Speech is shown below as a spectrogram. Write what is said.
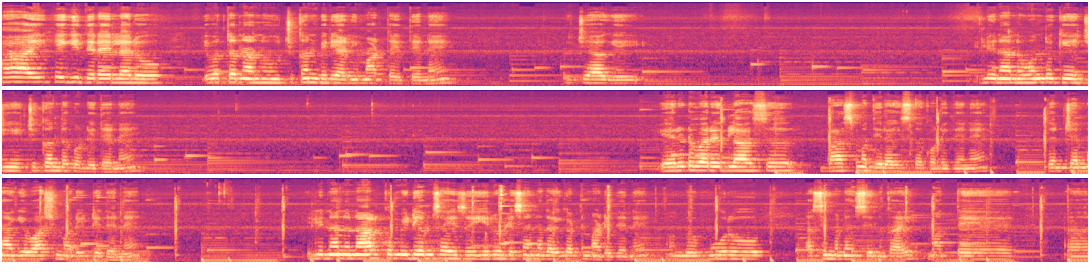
Hi, ಹೇಗಿದ್ದೀರಾ ಎಲ್ಲರೂ? ಇವತ್ತು ನಾನು ಚಿಕನ್ ಬಿರಿಯಾನಿ ಮಾಡ್ತಾ ಇದ್ದೇನೆ. ರುಚಿಯಾಗಿ. ಇಲ್ಲಿ ನಾನು ಒಂದು ಕೆ ಜಿ ಚಿಕನ್ ತಗೊಂಡಿದ್ದೇನೆ. ಎರಡೂವರೆ ಗ್ಲಾಸ್ ಬಾಸ್ಮತಿ ರೈಸ್ ತಗೊಂಡಿದ್ದೇನೆ. ಇದನ್ನು ಚೆನ್ನಾಗಿ ವಾಶ್ ಮಾಡಿ ಇಟ್ಟಿದ್ದೇನೆ. ಇಲ್ಲಿ ನಾನು ನಾಲ್ಕು ಮೀಡಿಯಮ್ ಸೈಜ್ ಈರುಳ್ಳಿ ಸಣ್ಣದಾಗಿ ಕಟ್ ಮಾಡಿದ್ದೇನೆ. ಒಂದು ಮೂರು ಹಸಿಮೆಣಸಿನಕಾಯಿ, ಮತ್ತು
